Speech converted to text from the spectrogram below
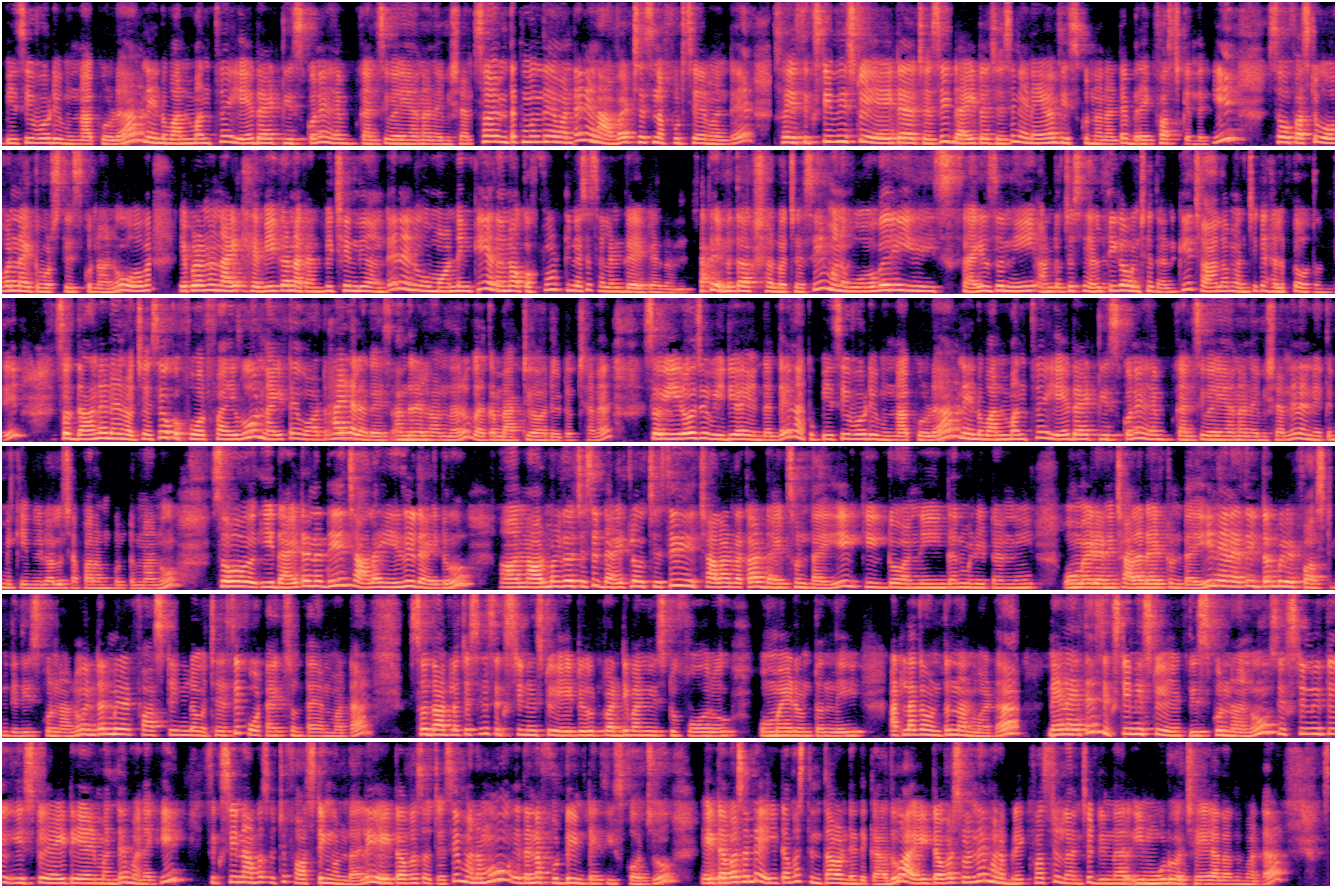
PCOD ఉన్నా కూడా నేను వన్ మంత్లో ఏ డైట్ తీసుకొని కన్సీవ్ అయ్యాను అనే విషయం సో ఇంతకు ముందు ఏమంటే నేను అవాయిడ్ చేసిన ఫుడ్స్ ఏమంటే సో ఈ సిక్స్టీ వీస్ టు ఎయిట్ వచ్చేసి డైట్ వచ్చేసి నేను ఏమేమి తీసుకున్నానంటే బ్రేక్ఫాస్ట్ కిందకి. So first overnight oats తీసుకున్నాను. ఓవర్ ఎప్పుడైనా నైట్ హెవీగా నాకు అనిపించింది అంటే నేను మార్నింగ్కి ఏదైనా ఒక ఫుడ్ తినేసి సైలెంట్గా అయిపోయేదాన్ని. అయితే ఎండు ద్రాక్షాలు వచ్చేసి మన ఓవరీ సైజ్ని అండ్ వచ్చేసి హెల్తీగా ఉంచేదానికి చాలా మంచిగా హెల్ప్ అవుతుంది. సో దాన్ని నేను వచ్చేసి ఒక four five night water hi hello guys అందరూ ఎలా ఉన్నారు? Welcome back to our YouTube channel so ఈ రోజు వీడియో ఏంటంటే నాకు పీసీఓడి ఉన్నా కూడా నేను వన్ మంత్లో ఏ డైట్ తీసుకొని నేను కన్సీవ్ అయ్యాను అనే విషయాన్ని నేనైతే మీకు ఈ వీడియోలో చెప్పాలనుకుంటున్నాను. సో ఈ డైట్ అనేది చాలా ఈజీ డైట్ నార్మల్గా వచ్చేసి డైట్లో వచ్చేసి చాలా రకాల డైట్స్ ఉంటాయి. కీటో అని ఇంటర్మీడియట్ అని ఓమైడ్ అని చాలా డైట్ ఉంటాయి. నేనైతే ఇంటర్మీడియట్ ఫాస్టింగ్ తీసుకున్నాను. ఇంటర్మీడియట్ ఫాస్టింగ్లో వచ్చేసి ఫోర్ టైప్స్ ఉంటాయి అనమాట సో దాంట్లో వచ్చేసి sixteen is to eight twenty one is to four ఉమ్మైడ్ ఉంటుంది. అట్లాగా ఉంటుంది అనమాట నేనైతే సిక్స్టీన్ ఈస్ టు ఎయిట్ తీసుకున్నాను. సిక్స్టీన్ ఈస్ టు ఎయిట్ ఏమంటే మనకి సిక్స్టీన్ అవర్స్ వచ్చి ఫాస్టింగ్ ఉండాలి. ఎయిట్ అవర్స్ వచ్చేసి మనము ఏదైనా ఫుడ్ ఇంటేక్ తీసుకోవచ్చు. ఎయిట్ అవర్స్ అంటే ఎయిట్ అవర్స్ తింటా ఉండేది కాదు. ఆ ఎయిట్ అవర్స్లోనే మన బ్రేక్ఫాస్ట్ లంచ్ డిన్నర్ ఈ మూడు వచ్చేయాలన్నమాట.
